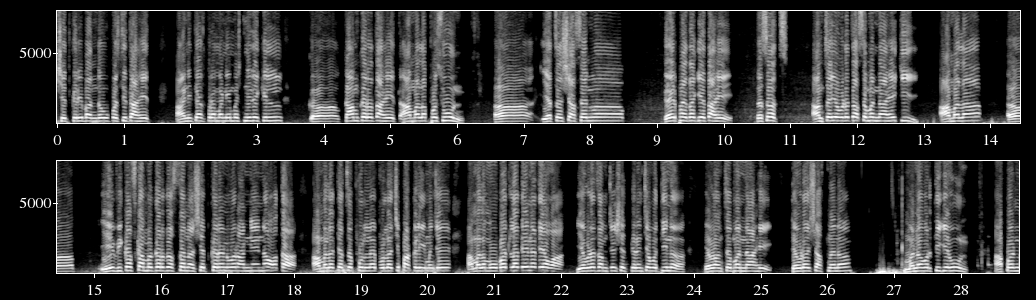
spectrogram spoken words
शेतकरी बांधव उपस्थित आहेत. आणि त्याचप्रमाणे मशनी देखील काम करत आहेत आम्हाला फसवून याचं शासन गैरफायदा घेत आहे. तसंच आमचं एवढंच असं म्हणणं आहे की आम्हाला हे विकास कामं करत असताना शेतकऱ्यांवर अन्याय न होता आम्हाला त्याचं फुल नाही फुलाची पाकळी म्हणजे आम्हाला मोबदला देण्यात यावा एवढंच आमच्या शेतकऱ्यांच्या वतीनं एवढं आमचं म्हणणं आहे. तेवढं शासनानं मनावरती घेऊन आपण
